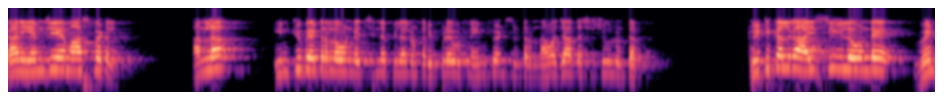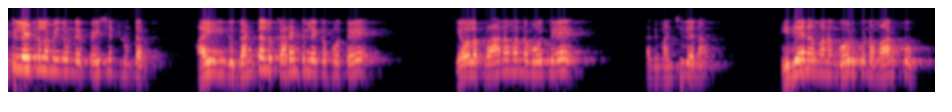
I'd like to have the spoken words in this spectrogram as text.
కానీ ఎంజీఎం హాస్పిటల్ అందులో ఇంక్యుబేటర్లో ఉండే చిన్న పిల్లలు ఉంటారు ఇప్పుడే పుట్టిన ఇన్ఫెంట్స్ ఉంటారు నవజాత శిశువులు ఉంటారు. క్రిటికల్గా ఐసీయూలో ఉండే వెంటిలేటర్ల మీద ఉండే పేషెంట్లు ఉంటారు. ఐదు గంటలు కరెంటు లేకపోతే ఎవరి ప్రాణమన్న పోతే అది మంచిదేనా? ఇదేనా మనం కోరుకున్న మార్పు?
